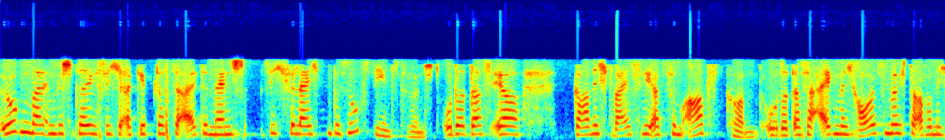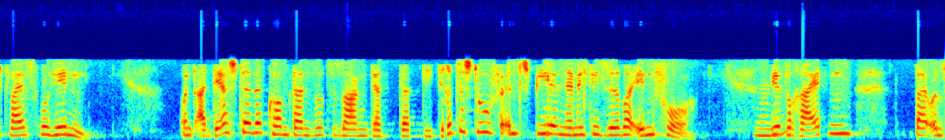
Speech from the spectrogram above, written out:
irgendwann im Gespräch sich ergibt, dass der alte Mensch sich vielleicht einen Besuchsdienst wünscht oder dass er gar nicht weiß, wie er zum Arzt kommt oder dass er eigentlich raus möchte, aber nicht weiß, wohin. Und an der Stelle kommt dann sozusagen der, der, die dritte Stufe ins Spiel, nämlich die Silberinfo. Mhm. Wir bereiten bei uns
